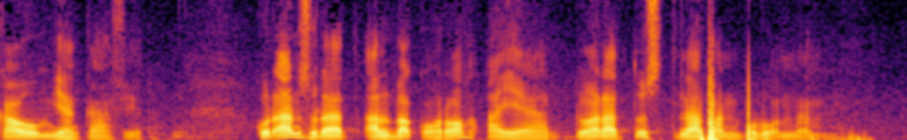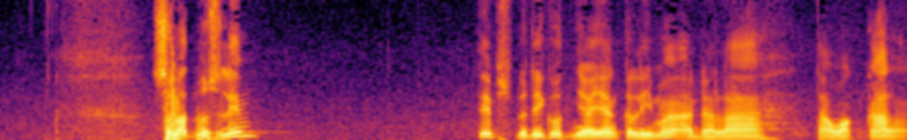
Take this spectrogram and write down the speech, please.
kaum yang kafir. Quran Surat Al-Baqarah ayat 286 Sobat Muslim, tips berikutnya yang kelima adalah tawakal.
